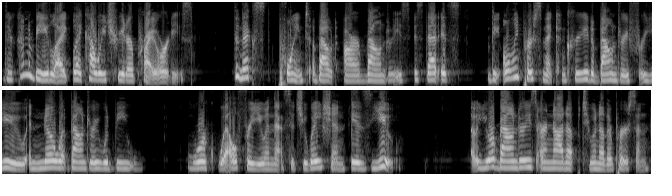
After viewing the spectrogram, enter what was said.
they're going to be like like how we treat our priorities. The next point about our boundaries is that it's the only person that can create a boundary for you and know what boundary would be work well for you in that situation is you uh, your boundaries are not up to another person.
